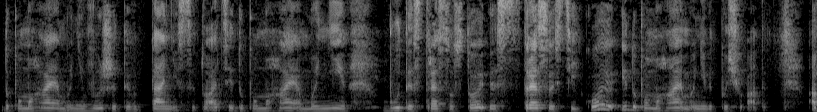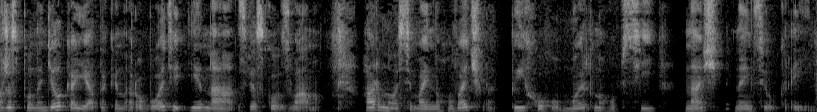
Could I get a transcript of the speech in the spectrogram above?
допомагає мені вижити в даній ситуації, допомагає мені бути стресостійкою і допомагає мені відпочивати. А вже з понеділка я таки на роботі і на зв'язку з вами. Гарного сімейного вечора, тихого, мирного всій нашій ненці Україні.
